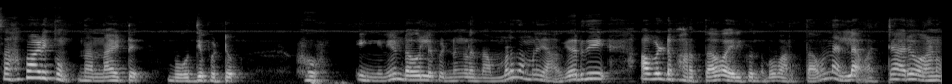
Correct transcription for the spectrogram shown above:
സഹപാഠിക്കും നന്നായിട്ട് ബോധ്യപ്പെട്ടു. ഹോ ഇങ്ങനെ ഉണ്ടാവില്ല പെണ്ണുങ്ങൾ നമ്മൾ നമ്മൾ ഞാൻ കരുതി അവളുടെ ഭർത്താവായിരിക്കുന്നു അപ്പോൾ ഭർത്താവ് നല്ല മറ്റാരോ ആണ്.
